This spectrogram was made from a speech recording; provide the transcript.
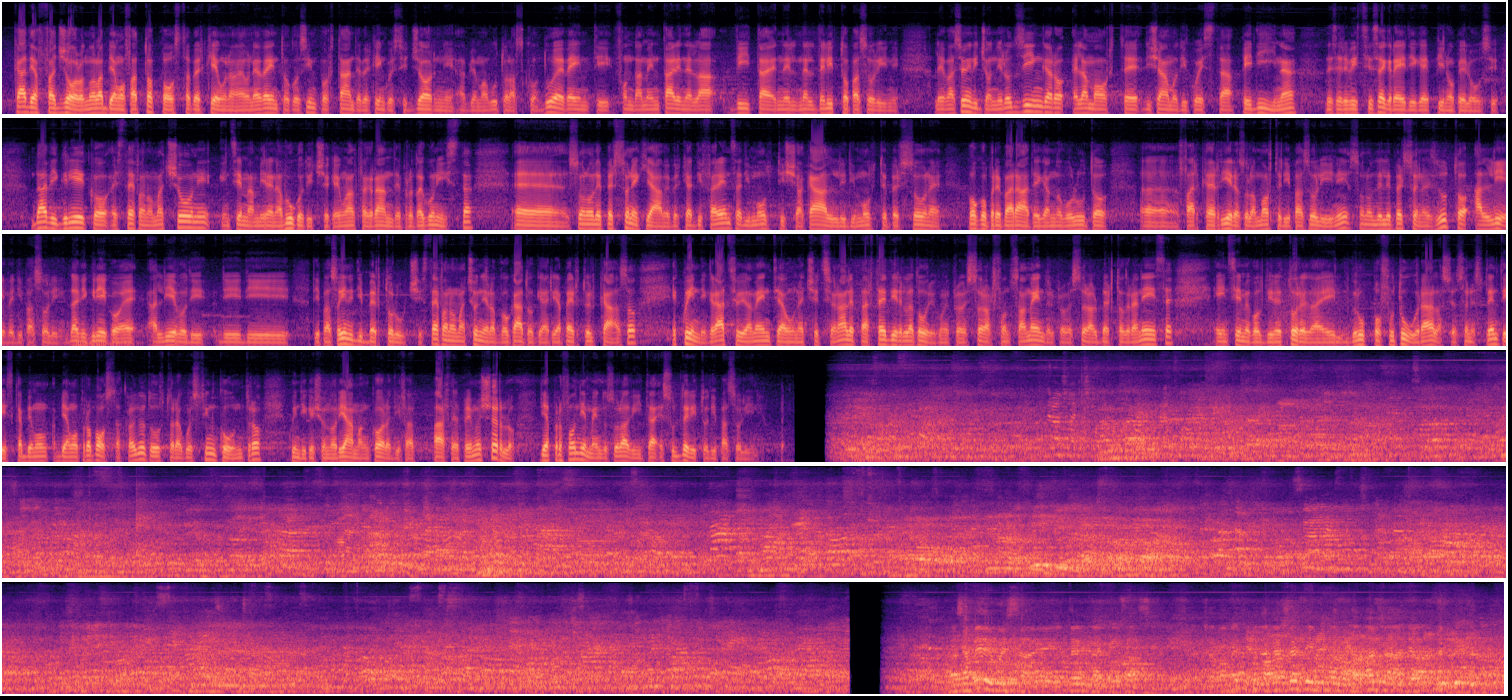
cade a fagiolo, non l'abbiamo fatto apposta perché è, una, è, un evento così importante, perché in questi giorni abbiamo avuto due eventi fondamentali nella vita e nel, nel, delitto Pasolini, l'evasione di Gianni Lo Zingaro e la morte diciamo, di questa pedina dei servizi segreti che è Pino Pelosi. Davi Grieco e Stefano Maccioni, insieme a Milena Vukotic che è un'altra grande protagonista, eh, sono le persone chiave perché a differenza di molti sciacalli, di molte persone poco preparate che hanno voluto eh, far carriera sulla morte di Pasolini, sono delle persone innanzitutto allievi allieve di Pasolini, Davi Greco è allievo di, di, di, di Pasolini e di Bertolucci, Stefano Maccioni è l'avvocato che ha riaperto il caso e quindi grazie ovviamente a un eccezionale parte di relatori come il professor Alfonso Amendo, il professor Alberto Granese e insieme col direttore del gruppo Futura, l'associazione studentesca, abbiamo, abbiamo, proposto a Claudio Tortora questo incontro, quindi che ci onoriamo ancora di far parte del premio Sherlock, di approfondimento sulla vita e sul delitto di Pasolini. La sapete questa che il termine anglosassone? Cioè, ma mettiamo la facetta in mano, la faccia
